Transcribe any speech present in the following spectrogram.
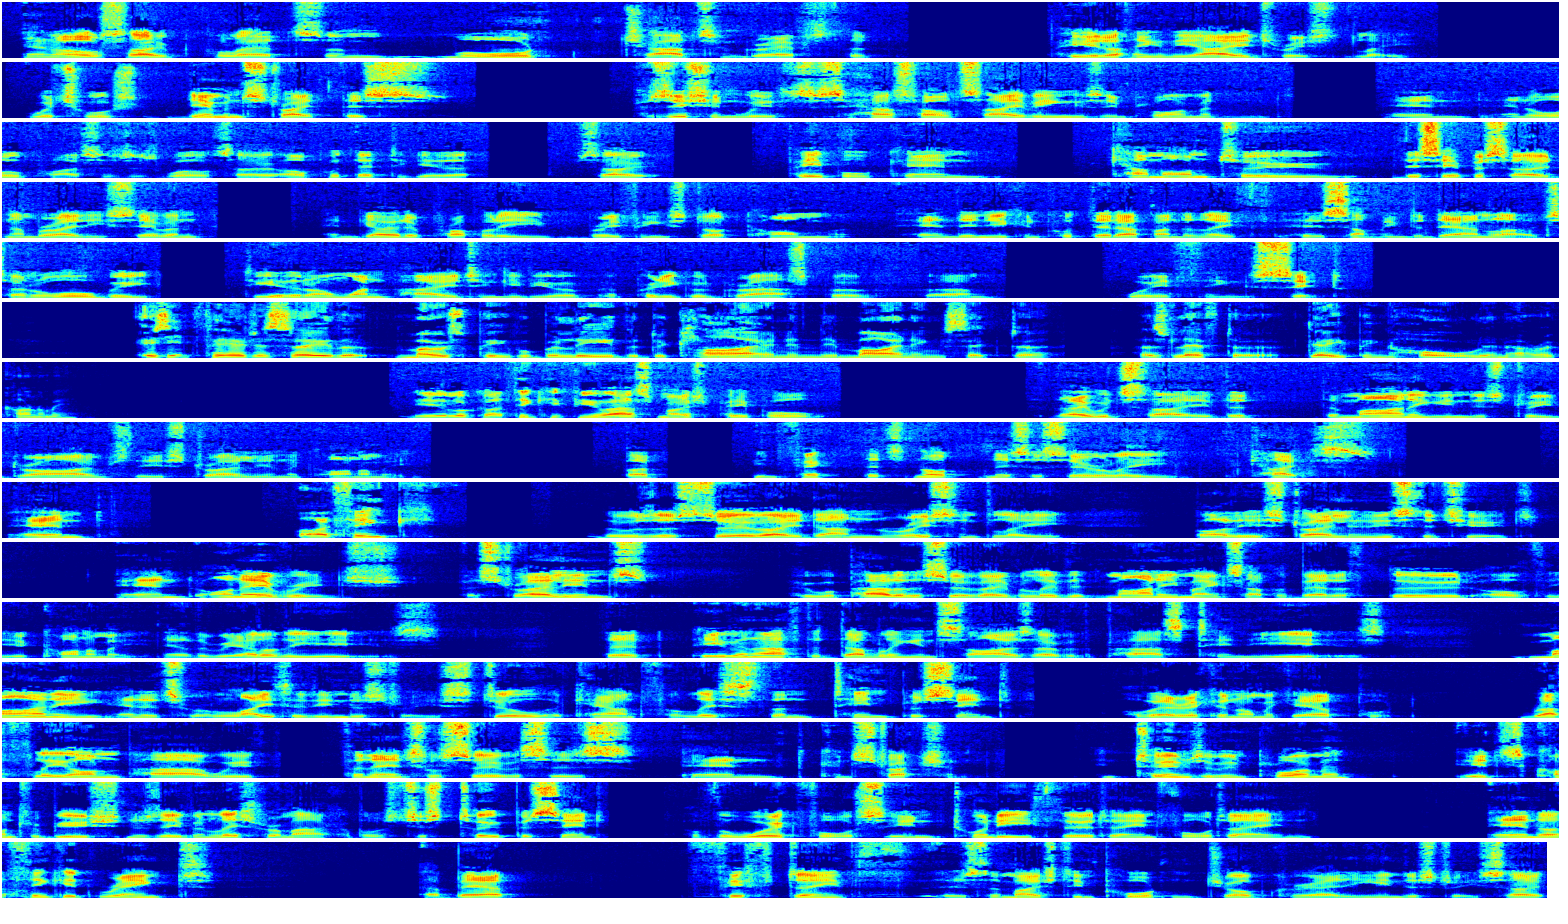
And I also pull out some more charts and graphs that appeared, I think, in the Age recently, which will demonstrate this position with household savings, employment, and, and, and oil prices as well. So I'll put that together so people can come on to this episode, number 87, and go to propertybriefings.com and then you can put that up underneath as something to download. So it'll all be together on one page and give you a, a pretty good grasp of um, where things sit. Is it fair to say that most people believe the decline in the mining sector has left a gaping hole in our economy? Yeah, look, I think if you ask most people, they would say that the mining industry drives the Australian economy. But in fact, that's not necessarily the case. And I think there was a survey done recently by the Australian Institute, and on average, Australians who were part of the survey believe that mining makes up about a third of the economy. Now, the reality is that even after doubling in size over the past 10 years, mining and its related industries still account for less than 10% of our economic output, roughly on par with financial services and construction. In terms of employment, its contribution is even less remarkable. It's just 2% of the workforce in 2013 14. And I think it ranked about 15th as the most important job creating industry. So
